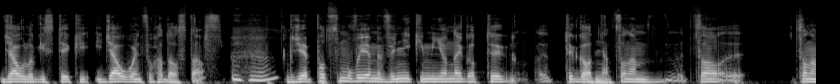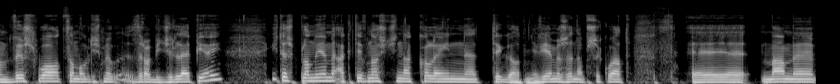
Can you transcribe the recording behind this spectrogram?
działu logistyki i działu łańcucha dostaw, Mhm. gdzie podsumowujemy wyniki minionego ty, tygodnia, co nam, co, co nam wyszło, co mogliśmy zrobić lepiej i też planujemy aktywności na kolejne tygodnie. Wiemy, że na przykład y, mamy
